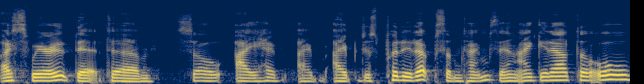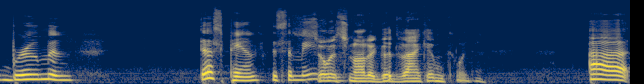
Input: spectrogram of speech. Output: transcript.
I swear that um, so I have I I just put it up sometimes, and I get out the old broom and dustpan. It's amazing. So it's not a good vacuum cleaner. Uh,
